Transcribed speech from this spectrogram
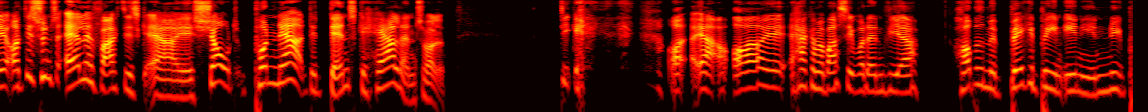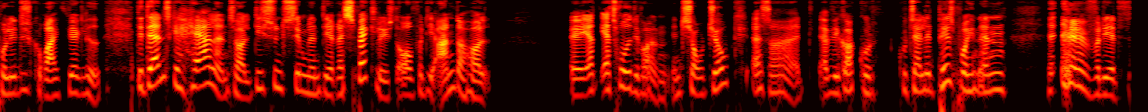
Øh, og det synes alle faktisk er øh, sjovt på nær det danske herrelandshold. De, og ja, og øh, her kan man bare se, hvordan vi er hoppet med begge ben ind i en ny politisk korrekt virkelighed. Det danske herrelandshold, de synes simpelthen, det er respektløst over for de andre hold. Øh, jeg, jeg troede, det var en, en sjov joke, altså at, at vi godt kunne, kunne tage lidt pis på hinanden, fordi at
